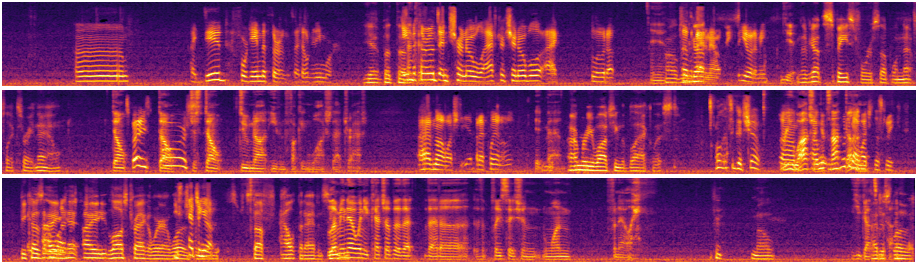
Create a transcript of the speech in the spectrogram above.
Um, I did for Game of Thrones. I don't anymore. Yeah, but the Game of Okay. Thrones and Chernobyl. After Chernobyl, I blew it up. Yeah. well, That's they've a got bad analogy. but You know what I mean? Yeah. they've got Space Force up on Netflix right now. Don't. Space Don't. Force. Just don't. Do not even fucking watch that trash. I have not watched it yet, but I plan on it. It bad. I'm rewatching The Blacklist Oh, that's a good show. Rewatching, I- it's not what did I watch this week? Because I I ha- I lost track of where I was. He's catching up. Stuff out that I haven't seen. Let me know when you catch up to that that uh the PlayStation One finale. No, You got I some just time. love.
